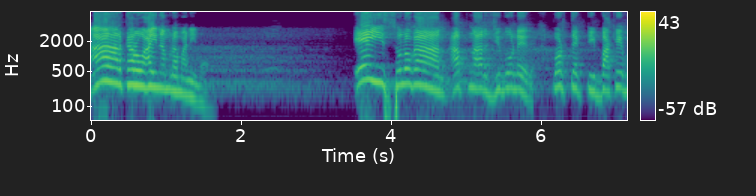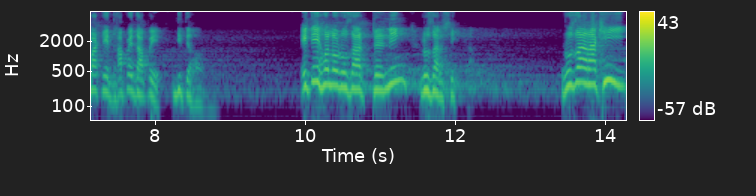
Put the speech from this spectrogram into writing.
আর কারও আইন আমরা মানি না। এই স্লোগান আপনার জীবনের প্রত্যেকটি বাঁকে বাঁকে ধাপে ধাপে দিতে হবে। এটাই হলো রোজার ট্রেনিং, রোজার শিক্ষা। রোজা রাখি,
